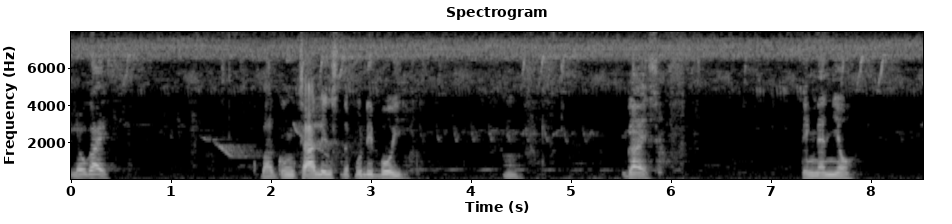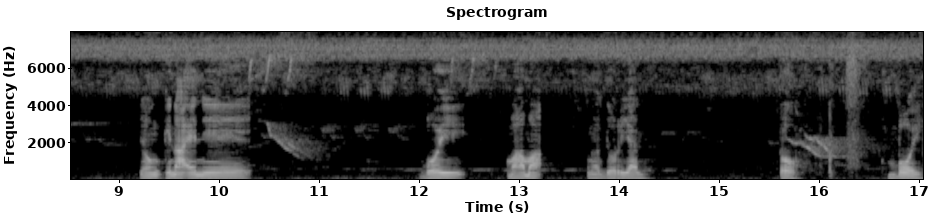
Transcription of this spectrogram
Hello guys. Bagong challenge na po ni Boy. Hmm. Guys. Tingnan nyo. Yung kinain ni Boy Mama nga durian. To. Boy.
